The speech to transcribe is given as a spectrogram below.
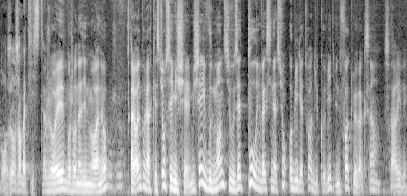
Bonjour Jean-Baptiste. Bonjour Yves, bonjour Nadine Morano. Alors une première question, c'est Michel. Michel, il vous demande si vous êtes pour une vaccination obligatoire du Covid une fois que le vaccin sera arrivé.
